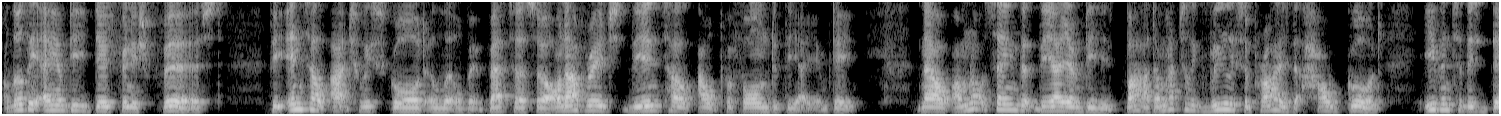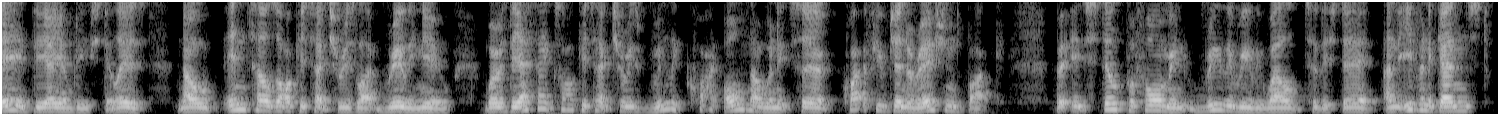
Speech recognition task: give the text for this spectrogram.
although the AMD did finish first, the Intel actually scored a little bit better. So on average, the Intel outperformed the AMD. Now, I'm not saying that the AMD is bad. I'm actually really surprised at how good, even to this day, the AMD still is. Now, Intel's architecture is like really new, whereas the FX architecture is really quite old now and it's uh, quite a few generations back. But it's still performing really, really well to this day. And even against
